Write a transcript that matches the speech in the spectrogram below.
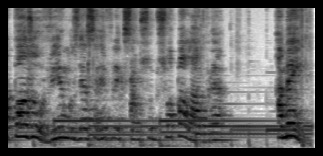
após ouvirmos essa reflexão sobre Sua palavra. Amém.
